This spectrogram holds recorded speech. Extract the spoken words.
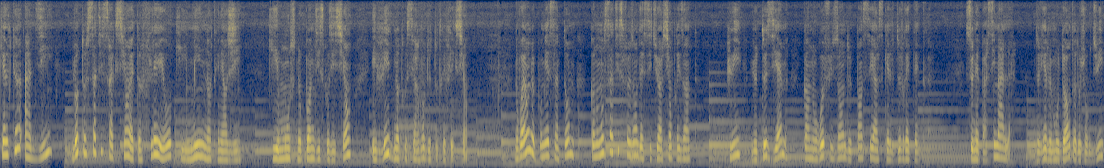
Quelqu'un a dit, l'autosatisfaction est un fléau qui mine notre énergie, qui émousse nos bonnes dispositions et vide notre cerveau de toute réflexion. Nous voyons le premier symptôme quand nous nous satisfaisons des situations présentes, puis le deuxième quand nous refusons de penser à ce qu'elles devraient être. Ce n'est pas si mal devient le mot d'ordre d'aujourd'hui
